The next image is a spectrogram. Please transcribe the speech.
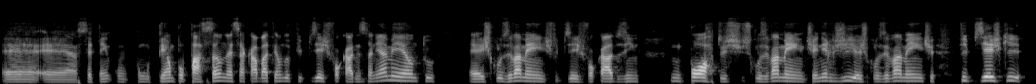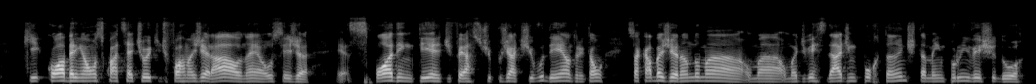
é, é, você tem com, com, o tempo passando, né, você acaba tendo FPEs focados em saneamento, é, exclusivamente, FIPS focados em, em, portos exclusivamente, energia exclusivamente, FIPS que, que cobrem a 11478 de forma geral, né? ou seja, é, podem ter diversos tipos de ativo dentro, então isso acaba gerando uma, uma, uma diversidade importante também para o investidor,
